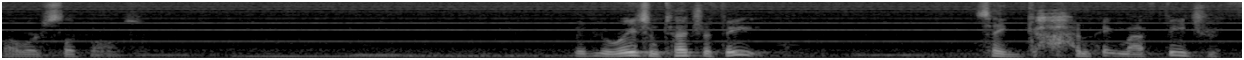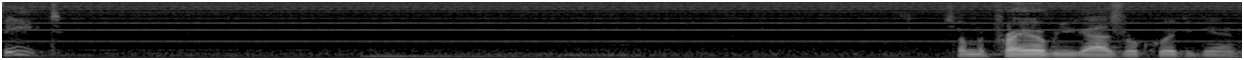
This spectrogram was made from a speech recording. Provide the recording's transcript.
That's why I wear slip ons. If you can reach them, touch your feet. Say, God, make my feet your feet. So I'm going to pray over you guys real quick again.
